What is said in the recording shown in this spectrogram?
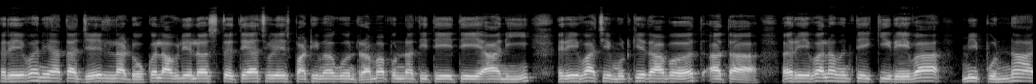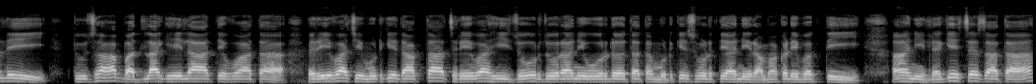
रेवाने आता जेलला डोकं लावलेलं असतं. त्याच वेळेस पाठीमागून रमा पुन्हा तिथे येते. आणि रेवाचे मुटके दाबत आता रेवाला म्हणते की रेवा मी पुन्हा आले. तुझा बदला गेला तेव्हा आता रेवाचे मुटके दाबताच रेवा ही जोर जोराने ओरडत आता मुटके सोडते आणि रमाकडे बघते. आणि लगेचच आता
